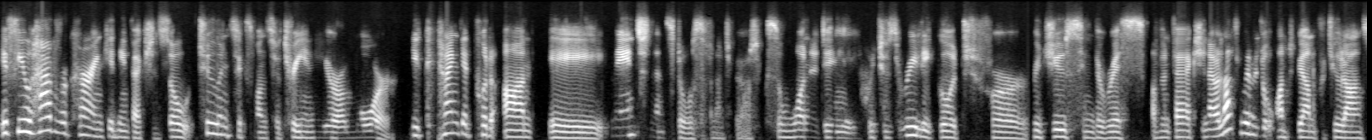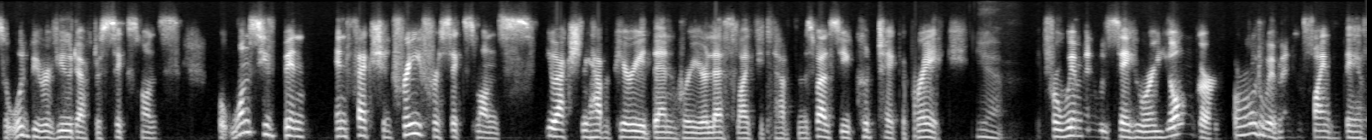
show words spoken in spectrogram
if you have recurring kidney infections, so two in six months or three in a year or more, you can get put on a maintenance dose of an antibiotic, so one a day, which is really good for reducing the risk of infection. Now, a lot of women don't want to be on it for too long, so it would be reviewed after six months. But once you've been infection free for six months, you actually have a period then where you're less likely to have them as well. So you could take a break. Yeah. For women, we'll say who are younger or older women who find that they have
